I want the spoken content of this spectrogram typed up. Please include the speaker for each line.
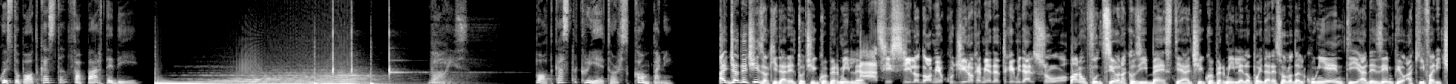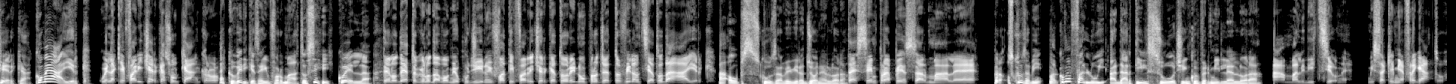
Speaker 1: Questo podcast fa parte di Voice Podcast Creators Company.
Speaker 2: Hai già deciso a chi dare il tuo 5 per 1000?
Speaker 3: Ah sì sì, lo do a mio cugino che mi ha detto che mi dà il suo.
Speaker 2: Ma non funziona così, bestia. Il 5 per 1000 lo puoi dare solo ad alcuni enti, ad esempio a chi fa ricerca, come AIRC.
Speaker 3: Quella che fa ricerca sul cancro?
Speaker 2: Ecco, vedi che sei informato, sì, quella.
Speaker 3: Te l'ho detto che lo davo a mio cugino, infatti fa ricercatore in un progetto finanziato da AIRC.
Speaker 2: Ah, ops, scusa, avevi ragione allora.
Speaker 3: Te sempre a pensar male, eh?
Speaker 2: Però scusami, ma come fa lui a darti il suo 5 per 1000 allora?
Speaker 3: Ah, maledizione. Mi sa che mi ha fregato.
